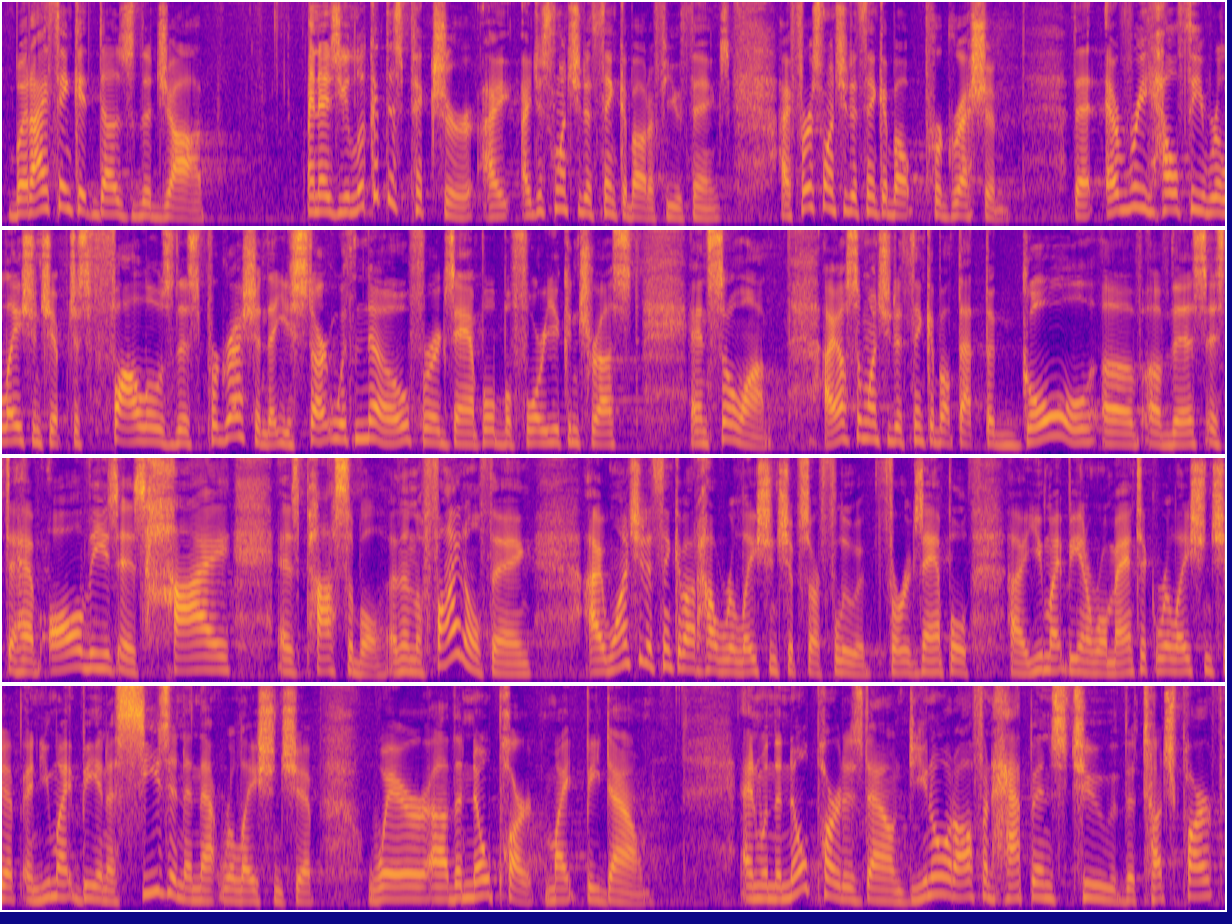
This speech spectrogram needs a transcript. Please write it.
but I think it does the job. And as you look at this picture, I, I just want you to think about a few things. I first want you to think about progression that every healthy relationship just follows this progression that you start with know, for example, before you can trust, and so on. I also want you to think about that the goal of, of this is to have all these as high as possible. And then the final thing, I want you to think about how relationships are fluid. For example, uh, you might be in a romantic relationship and you might be in a season in that relationship where uh, the know part might be down. And when the know part is down, do you know what often happens to the touch part?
